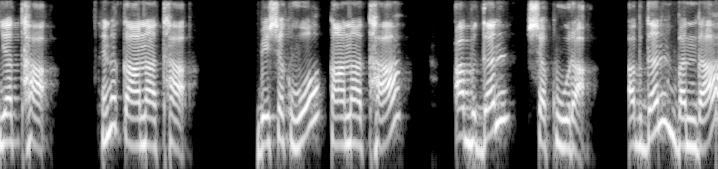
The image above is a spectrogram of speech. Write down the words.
یا تھا، ہے نا؟ کانا تھا۔ بے شک وہ کانا تھا۔ ابدن شکورا۔ ابدن بندہ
